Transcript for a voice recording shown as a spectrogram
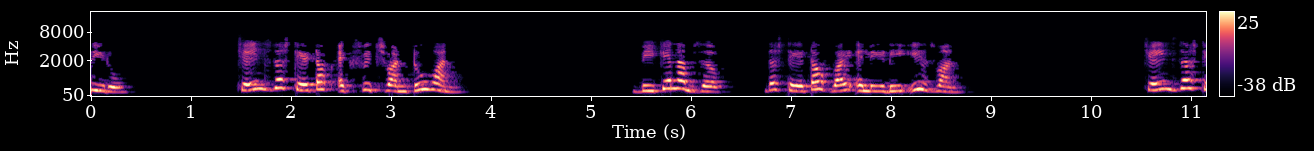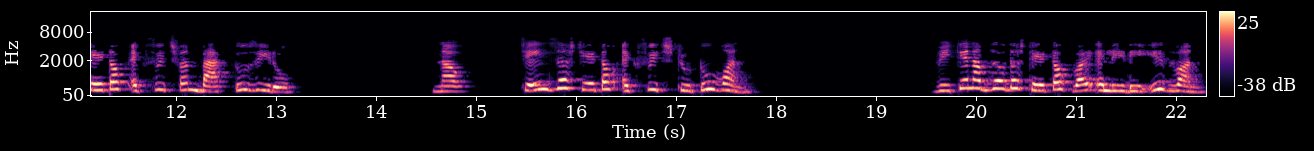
0. Change the state of X switch 1 to 1. We can observe the state of Y LED is 1. Change the state of X switch 1 back to 0. Now, change the state of X switch 2 to 1. We can observe the state of Y LED is 1.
